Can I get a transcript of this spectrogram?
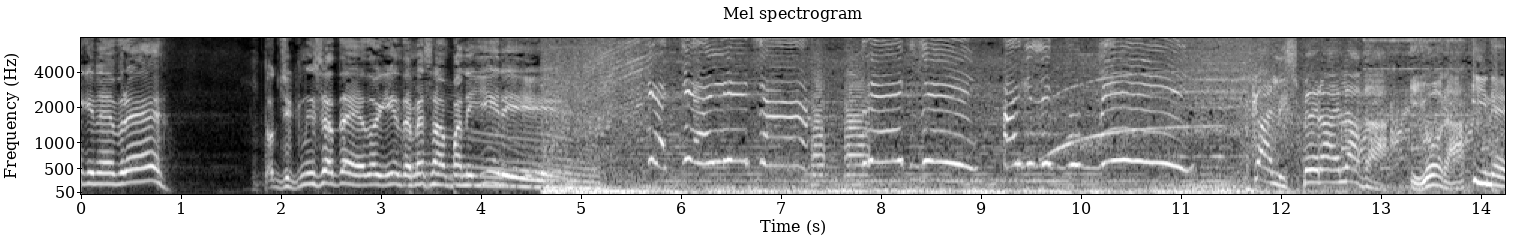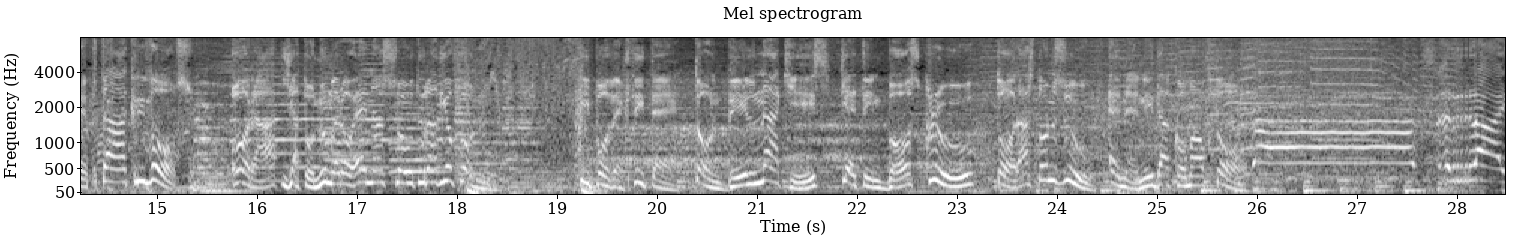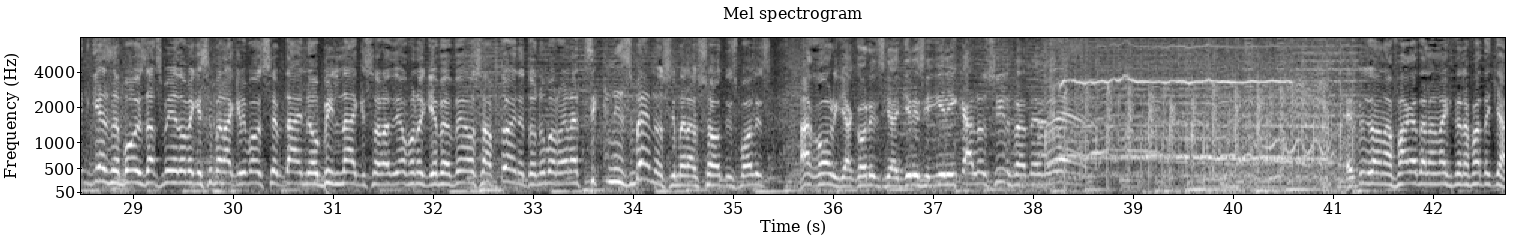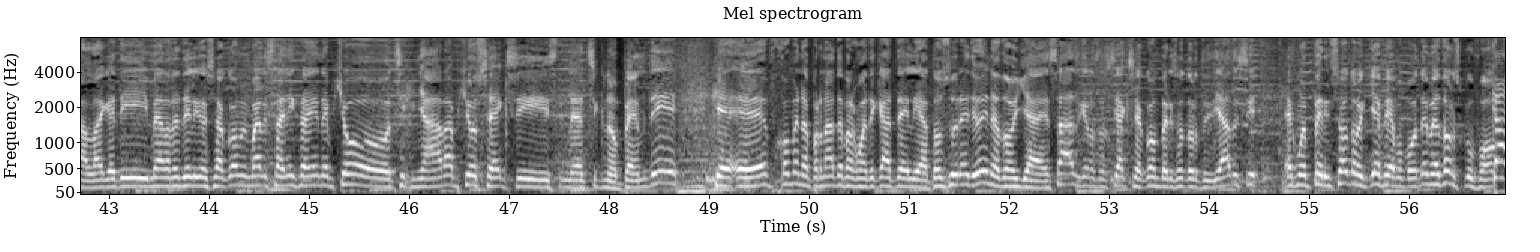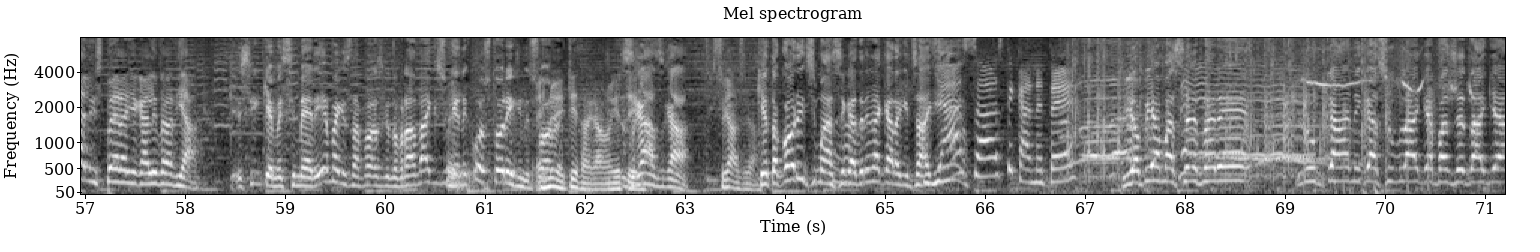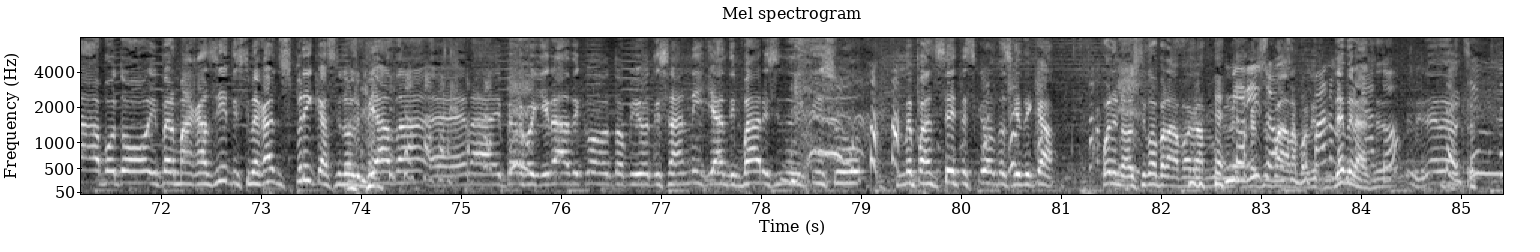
έγινε βρε; Το τσικνίσατε; Εδώ γίνεται μέσα πανηγύρι. Καλησπέρα Ελλάδα. Η ώρα είναι 7 ακριβώς. Ώρα για το νούμερο 1 σοου του ραδιοφώνου Υποδεχτείτε τον Bill Nackis και την Boss Crew τώρα στον Zoo 90,8 right, yes the boys, that's me. Εδώ και σήμερα ακριβώς στις 7 είναι ο Bill Nackis στο ραδιόφωνο και βεβαίως αυτό είναι το νούμερο ένα τσικνισμένο σήμερα show της πόλης. Αγόρια, κορίτσια, κυρίες και κύριοι, καλώς ήρθατε, Ελπίζω να φάγατε, αλλά να έχετε να φάτε κι άλλα. Γιατί η μέρα δεν τελείωσε ακόμη. Μάλιστα η νύχτα είναι πιο τσικνιάρα, πιο σεξι στην ε, τσικνοπέμπτη. Και ε, εύχομαι να περνάτε πραγματικά τέλεια. Το Zoo Radio είναι εδώ για εσάς, για να σας φτιάξει ακόμη περισσότερο τη διάθεση. Έχουμε περισσότερο κέφι από ποτέ με τον σκουφό. Καλησπέρα και καλή βραδιά. Εσύ και μεσημέρι έφαγες να φάω και το βραδάκι σου, ε, γενικώ το ρίχνεις. Ε, ναι, τι θα κάνω, γιατί; Σγάζγα. Σγάζγα. Και το κορίτσι μας, η Κατρίνα Καρακιτσάκη. Γεια σας, τι κάνετε; Η οποία μας έφερε λουκάνικα, σουβλάκια, πανσετάκια από το υπερμαγαζί της, τη μεγάλη της Πρίκα στην Ολυμπιάδα. Ε, ένα υπέροχο γυράδικο το οποίο της ανήκει. Αν την πάρεις, είναι δική σου με πανσέτες και όλα τα σχετικά. Πολύ νόστιμο, μπράβο, αγαπητοί. Μυρίζω πάρα πολύ. Δεν πειράζει.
